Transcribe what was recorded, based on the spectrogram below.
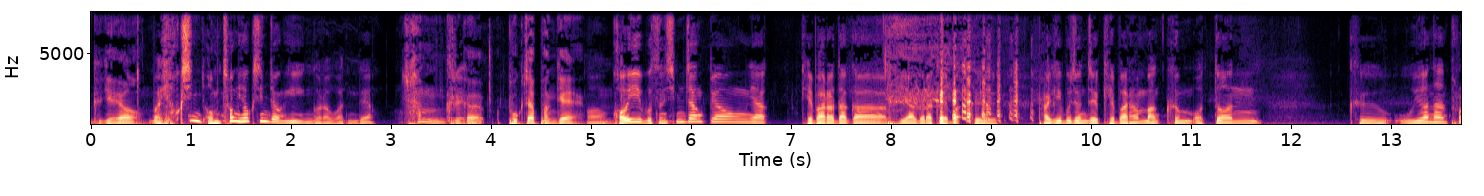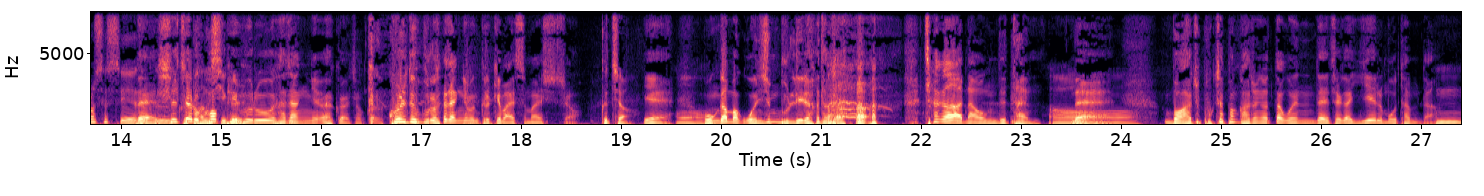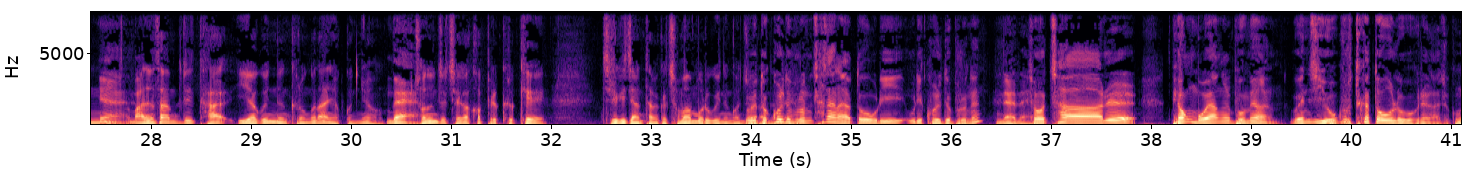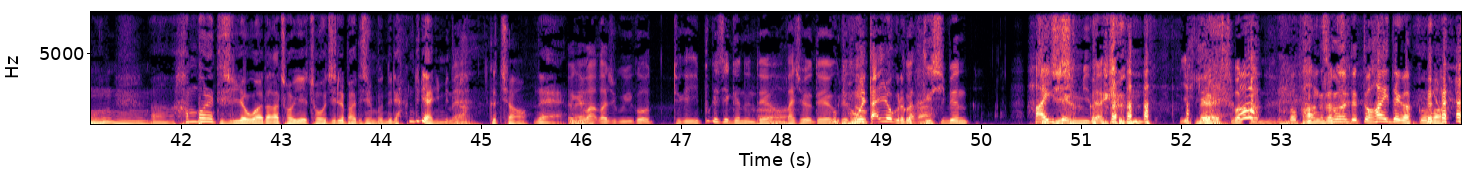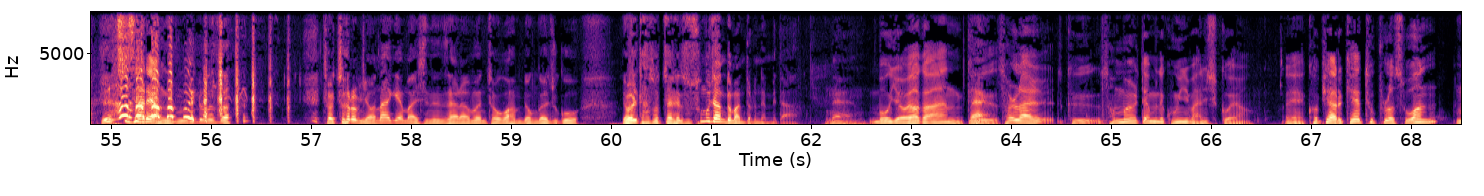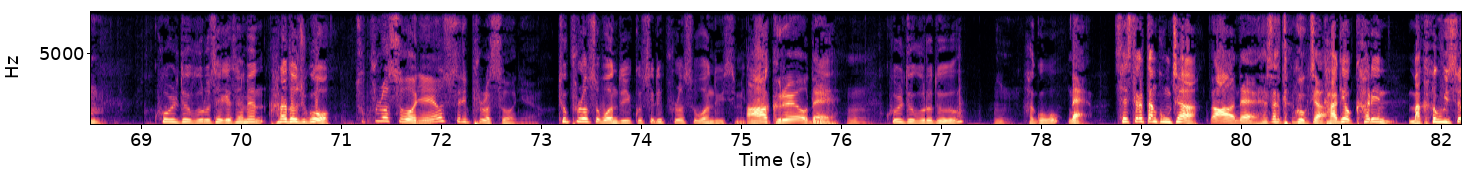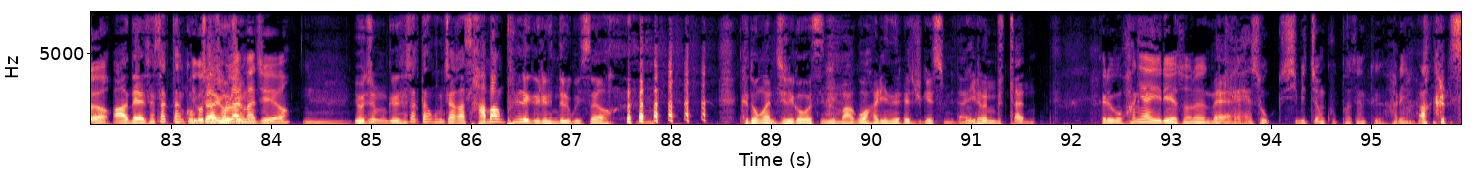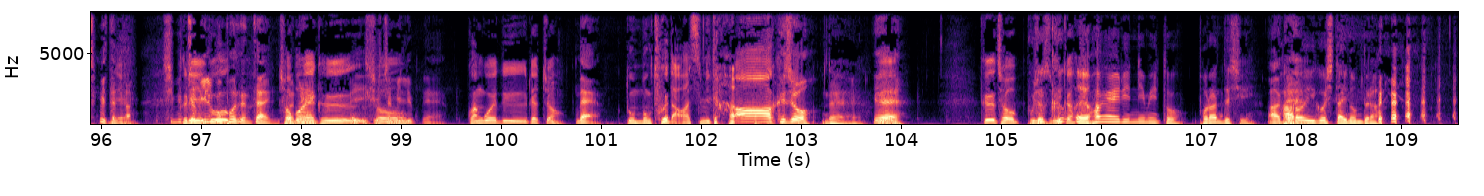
그게요. 막 혁신 엄청 혁신적인 거라고 하던데요. 참 그래요. 그러니까 복잡한 게 어, 음. 거의 무슨 심장병 약 개발하다가 비아그라 개발 그 발기부전제 개발한 만큼 어떤 그 우연한 프로세스에서 네, 그, 실제로 그 방식을 커피브루 사장님, 아, 그, 저, 콜드브루 사장님은 그렇게 말씀하시죠. 그쵸. 예. 어. 뭔가 막 원심 분리를 하다가 차가 나온 듯한 어. 네. 뭐 아주 복잡한 과정이었다고 했는데 제가 이해를 못합니다. 음, 예. 많은 사람들이 다 이해하고 있는 그런 건 아니었군요. 네. 저는 이제 제가 커피를 그렇게 즐기지 않다 보니까 저만 모르고 있는 건줄 우리 또. 콜드브루는 차잖아요. 또 우리 우리 콜드브루는 네네. 저 차를 병 모양을 보면 왠지 요구르트가 떠오르고 그래가지고 음, 음. 어, 한 번에 드시려고 하다가 저희의 저지를 받으신 분들이 한둘이 아닙니다. 그쵸. 네. 여기 네. 와가지고 이거 되게 이쁘게 생겼는데요. 어. 마셔도 돼요. 그 그래서 병을 딸려 그러다가 드시면 하이데. 뒤지십니다. 이런 얘기를 네. 할 수밖에 없는. 뭐 방송하는데 또 하이데 갖고 막 치사량으로. 이러면서 저처럼 연하게 마시는 사람은 저거 한 병 가지고 15잔에서 20잔도 만들어냅니다. 네. 뭐 여야간 그 네. 설날 그 선물 때문에 고민이 많으실 거예요. 네, 커피 아르케 2 플러스 1, 음. cold brew 3개 사면 하나 더 주고 2 플러스 1이에요? 3 플러스 1이에요? 2 플러스 1도 있고 3 플러스 1도 있습니다. 아, 그래요? 네. 네. 음. cold brew도 음. 하고 네. 새싹 땅콩차 아, 네. 새싹 땅콩차. 가격 할인 막 하고 있어요. 아, 네. 새싹 땅콩차. 이것도 설날 요즘- 맞이에요. 음. 요즘 그 새싹 땅콩차가 사망 flag를 흔들고 있어요. 그동안 즐거웠으니 마구 할인을 해주겠습니다. 이런 듯한. 그리고 황야일이에서는 네. 계속 12.9% 할인. 아, 그렇습니다. 예. 12.19% 아니죠. 저번에 네. 그 저, 12.16, 네. 광고해드렸죠. 네. 돈 봉투가 나왔습니다. 아, 그죠. 네. 예. 그 저 보셨습니까? 그, 네, 황혜리님이 또 보란 듯이 아, 바로 네. 이것이다 이놈들아.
